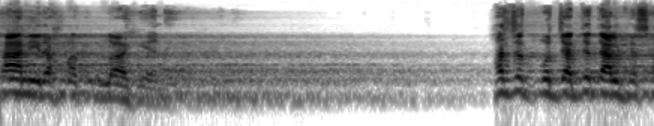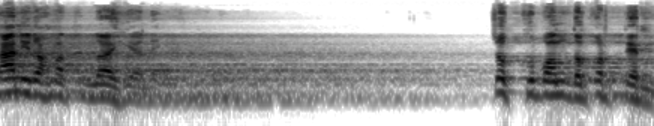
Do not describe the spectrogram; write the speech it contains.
সানি রহমতুল্লাহ আলী হজরত মুজাদ্দেদ আলফে সানি রহমতুল্লাহ আলী চক্ষু বন্ধ করতেন।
